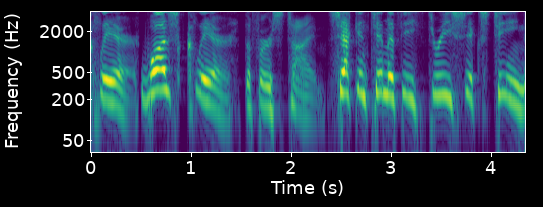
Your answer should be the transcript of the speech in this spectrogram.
clear, was clear the first time. 2 Timothy 3:16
